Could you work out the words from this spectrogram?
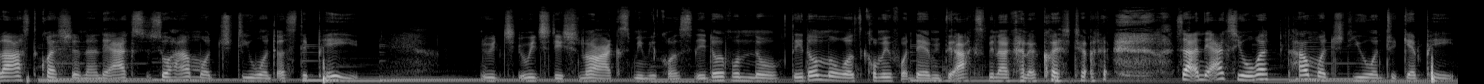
last question, and they asked you, so how much do you want us to pay you? Which which they should not ask me because they don't even know they don't know what's coming for them if they ask me that kind of question. So, and they ask you, what, how much do you want to get paid?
